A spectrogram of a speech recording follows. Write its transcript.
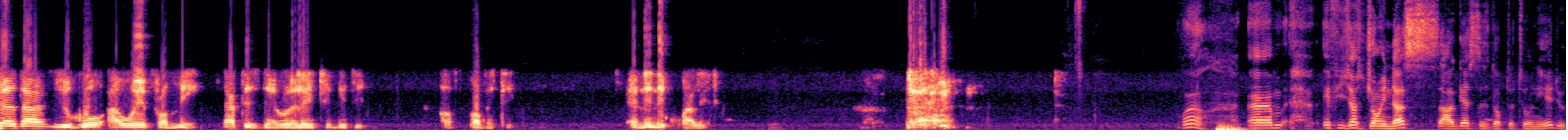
further you go away from me. That is the relativity of poverty and inequality. well, um, if you just joined us, our guest is Dr. Tony Aidoo.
